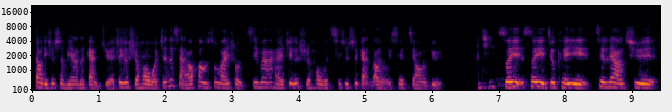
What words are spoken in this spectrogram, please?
到底是什么样的感觉。这个时候我真的想要放松玩手机吗？还是这个时候我其实是感到有一些焦虑？所以所以就可以尽量去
